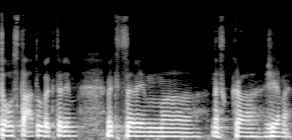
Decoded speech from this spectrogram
toho státu, ve kterým, ve kterým eh, dneska žijeme.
